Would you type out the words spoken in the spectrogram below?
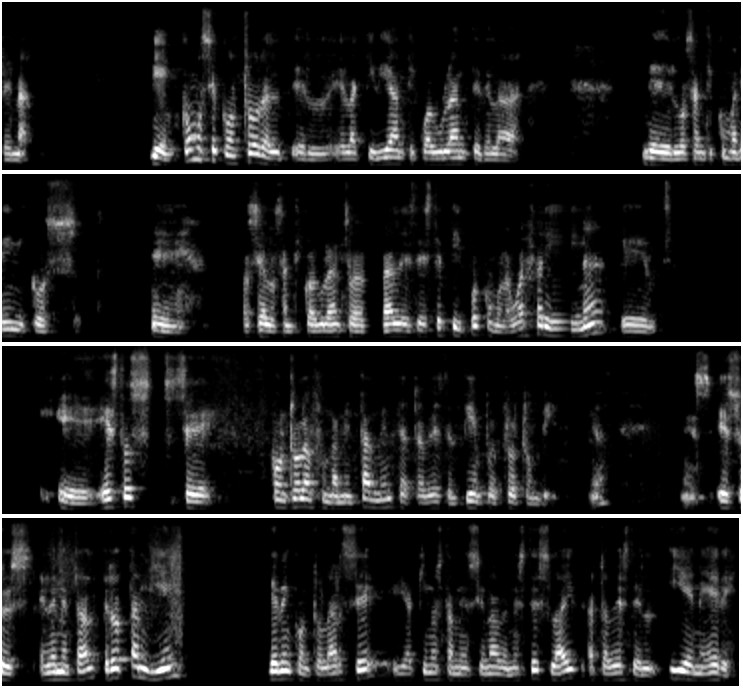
renal. Bien, ¿cómo se controla la actividad anticoagulante de, la, de los anticumarínicos, eh, o sea, los anticoagulantes orales de este tipo, como la warfarina? Eh, eh, estos se controlan fundamentalmente a través del tiempo de protrombina. Eso es elemental, pero también deben controlarse, y aquí no está mencionado en este slide, a través del INR,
